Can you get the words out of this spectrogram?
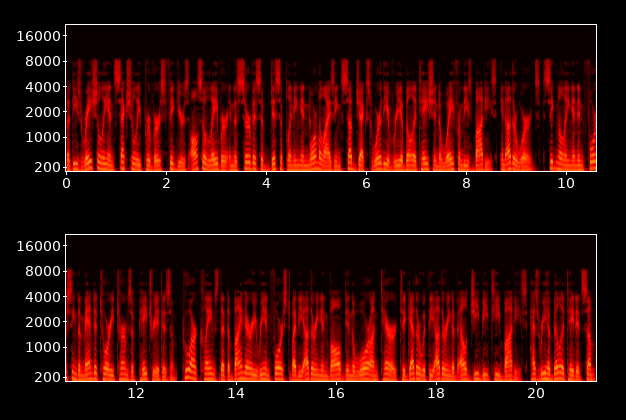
but these racially and sexually perverse figures also labor in the service of disciplining and normalizing subjects worthy of rehabilitation away from these bodies, in other words, signaling and enforcing the mandatory terms of patriotism. Puar claims that the binary reinforced by the othering involved in the war on terror together with the othering of LGBT bodies has rehabilitated some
